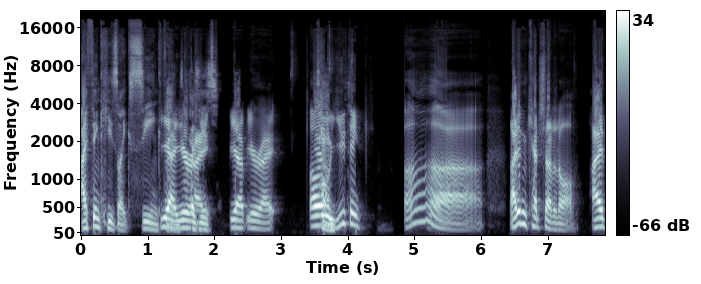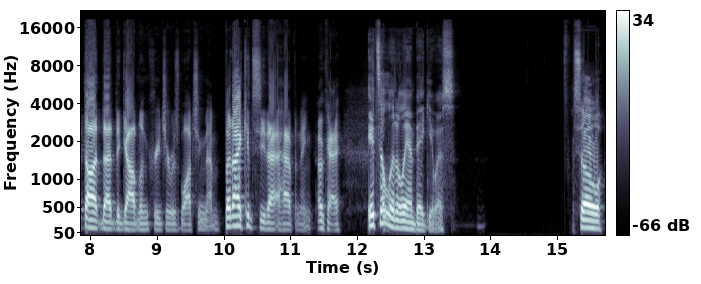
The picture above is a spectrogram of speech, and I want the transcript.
I think he's like seeing things. Yeah, you're right. Yep, you're right. Oh, Ten. you think ah I didn't catch that at all. I thought that the goblin creature was watching them, but I could see that happening. Okay. It's a little ambiguous. So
